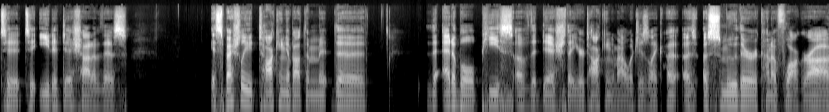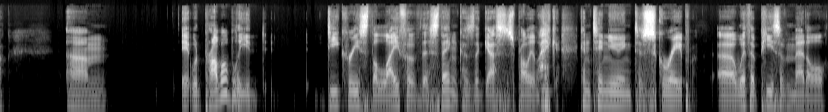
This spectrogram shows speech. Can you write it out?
to to eat a dish out of this, especially talking about the the the edible piece of the dish that you're talking about, which is like a, a, a smoother kind of foie gras, um, it would probably decrease the life of this thing because the guest is probably like continuing to scrape uh, with a piece of metal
